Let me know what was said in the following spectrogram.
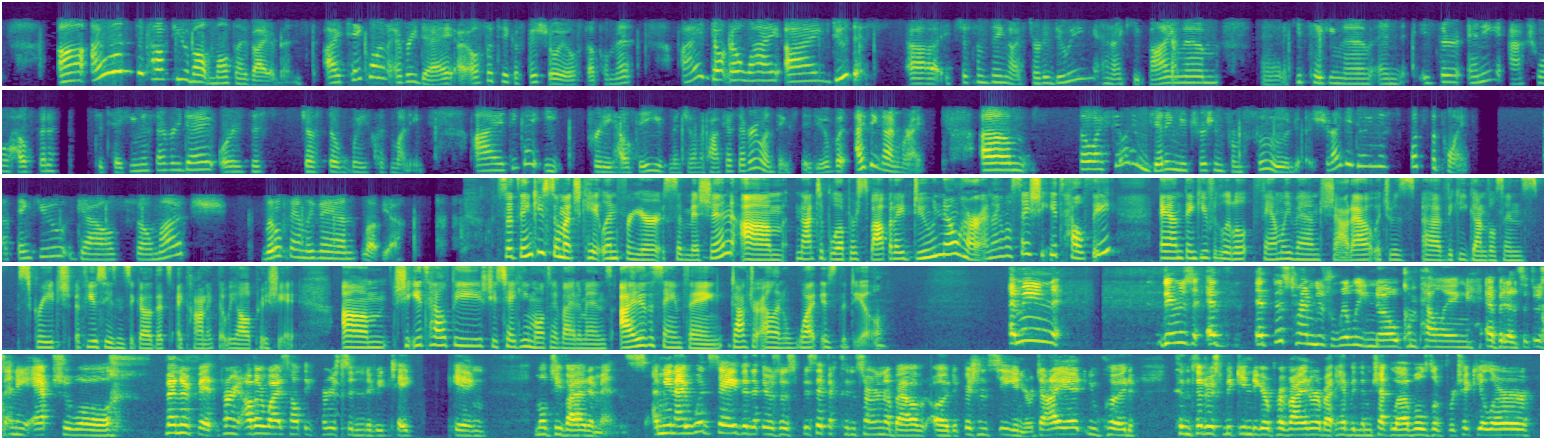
Uh, I wanted to talk to you about multivitamins. I take one every day. I also take a fish oil supplement. I don't know why I do this. Uh, it's just something I started doing and I keep buying them and I keep taking them. And is there any actual health benefit to taking this every day, or is this just a waste of money? I think I eat pretty healthy. You've mentioned on the podcast everyone thinks they do, but I think I'm right. Um, so I feel like I'm getting nutrition from food. Should I be doing this? What's the point? Uh, thank you, gals, so much. Little family van, love ya. So thank you so much, Caitlin, for your submission. Um, not to blow up her spot, but I do know her, and I will say she eats healthy. And thank you for the little family van shout out, which was uh, Vicki Gunvalson's screech a few seasons ago. That's iconic that we all appreciate. Um, she eats healthy. She's taking multivitamins. I do the same thing. Dr. Ellen, what is the deal? I mean, there's at, at this time there's really no compelling evidence that there's any actual benefit for an otherwise healthy person to be taking multivitamins. I mean, I would say that if there's a specific concern about a deficiency in your diet, you could consider speaking to your provider about having them check levels of particular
